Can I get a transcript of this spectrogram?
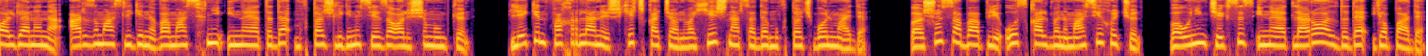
qolganini arzimasligini va masihning inoyatida muhtojligini seza olishi mumkin. Lekin faxrlanish hech qachon va hech narsada muhtoj bo'lmaydi. Va shu sababli o'z qalbini masih uchun va uning cheksiz inoyatlari oldida yopadi.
